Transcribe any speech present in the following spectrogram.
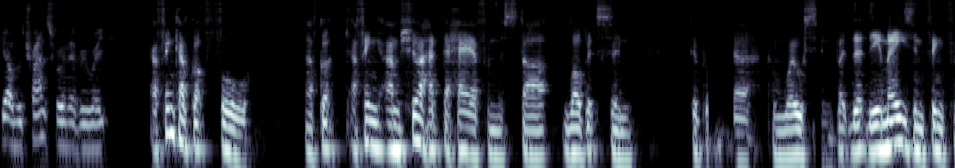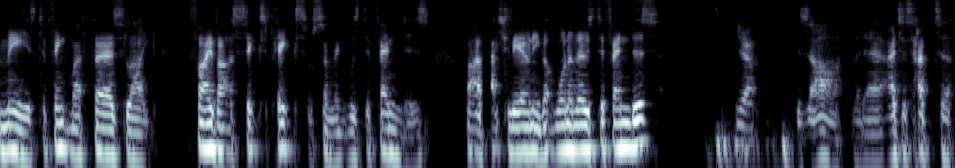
get on the transfer in every week. I think I've got four. I've got. I think I'm sure I had the hair from the start. Robertson, De Bruyne, and Wilson. But the, the amazing thing for me is to think my first like five out of six picks or something was defenders, but I've actually only got one of those defenders. Yeah, Bizarre, but uh, I just had to.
